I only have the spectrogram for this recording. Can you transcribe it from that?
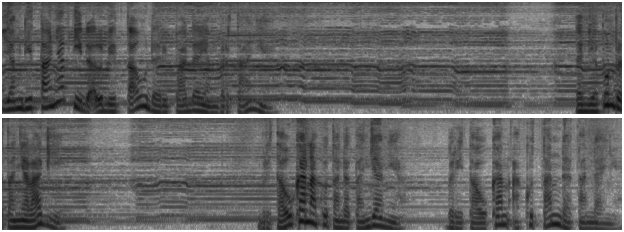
yang ditanya tidak lebih tahu daripada yang bertanya. Dan dia pun bertanya lagi, beritahukan aku tanda tandanya, beritahukan aku tanda tandanya.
